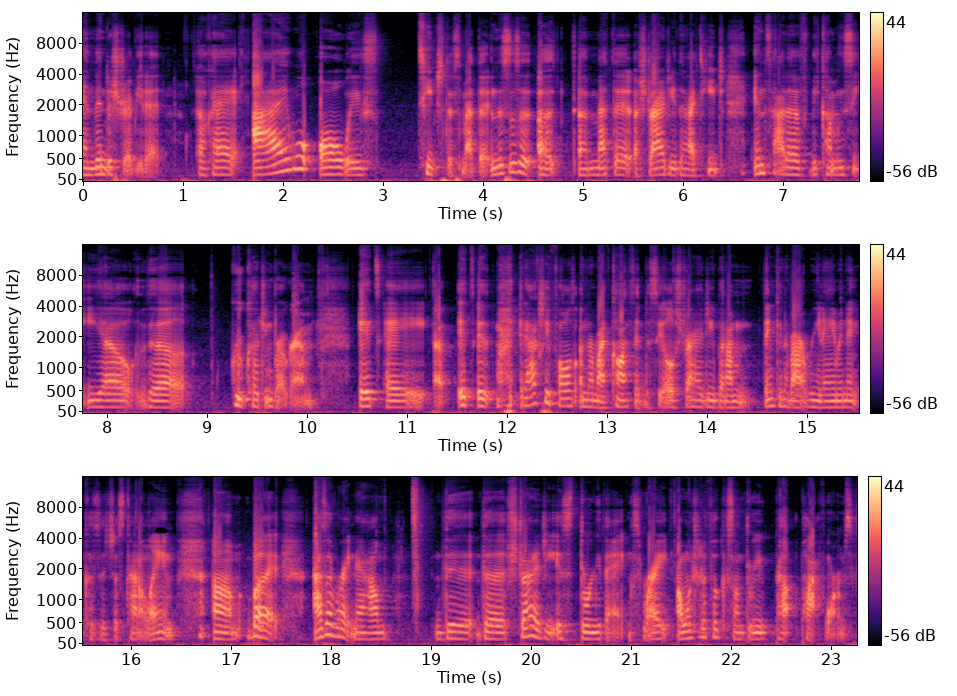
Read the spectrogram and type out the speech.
and then distribute it. Okay. I will always teach this method. And this is a, a, a, method, a strategy that I teach inside of Becoming CEO, the group coaching program. It's a it's it, it actually falls under my content to sales strategy, but I'm thinking about renaming it because it's just kind of lame. Um, but as of right now, the the strategy is three things, right? I want you to focus on three platforms:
